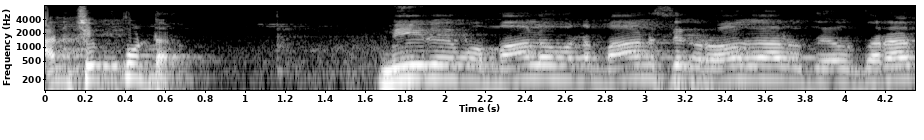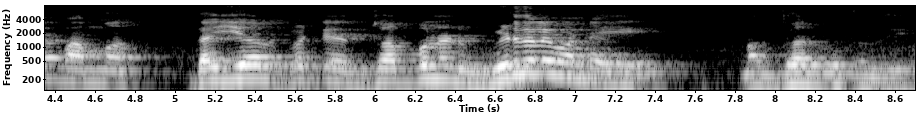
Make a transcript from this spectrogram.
అని చెప్పుకుంటారు. మీరేమో మాలో ఉన్న మానసిక రోగాలు దురాత్మ దయ్యాలు పెట్టే జబ్బుల నుండి విడుదలివ్వండి మాకు జరుగుతుంది.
